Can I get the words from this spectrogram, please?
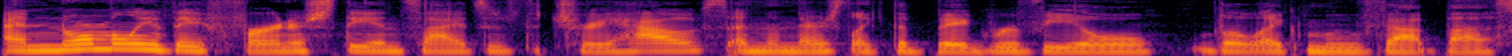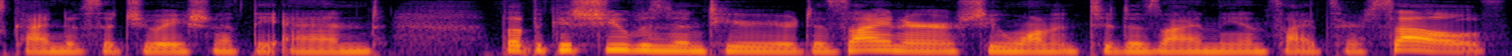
And normally they furnish the insides of the treehouse, and then there's like the big reveal, the like move that bus kind of situation at the end. But because she was an interior designer, she wanted to design the insides herself.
